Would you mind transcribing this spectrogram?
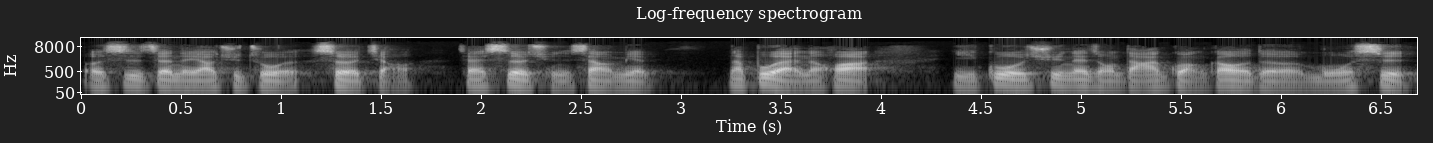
而是真的要去做社交，在社群上面。那不然的话，以过去那种打广告的模式，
